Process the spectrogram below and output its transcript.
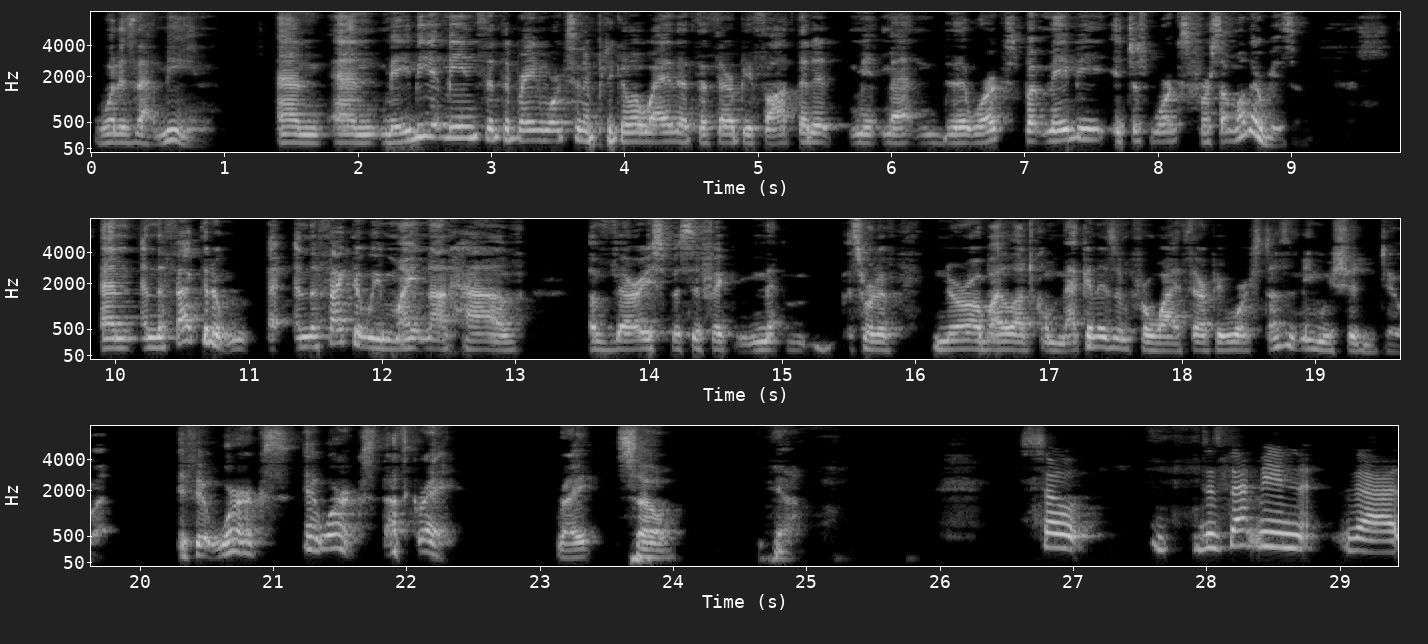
what does that mean? And and maybe it means that the brain works in a particular way that the therapy thought that it meant that it works, but maybe it just works for some other reason. And and the fact that it and the fact that we might not have a very specific me, sort of neurobiological mechanism for why therapy works doesn't mean we shouldn't do it. If it works, it works. That's great, right? So, yeah. So, does that mean that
